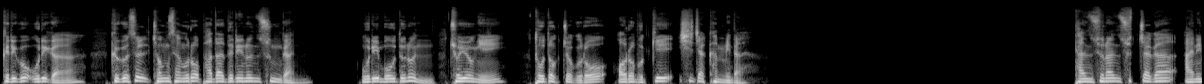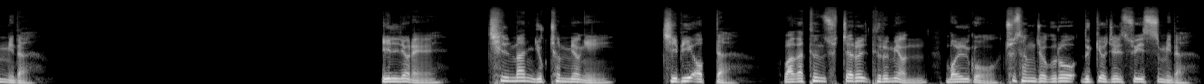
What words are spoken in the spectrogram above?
그리고 우리가 그것을 정상으로 받아들이는 순간, 우리 모두는 조용히 도덕적으로 얼어붙기 시작합니다. 단순한 숫자가 아닙니다. 1년에 7만 6천 명이 집이 없다. 와 같은 숫자를 들으면 멀고 추상적으로 느껴질 수 있습니다.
